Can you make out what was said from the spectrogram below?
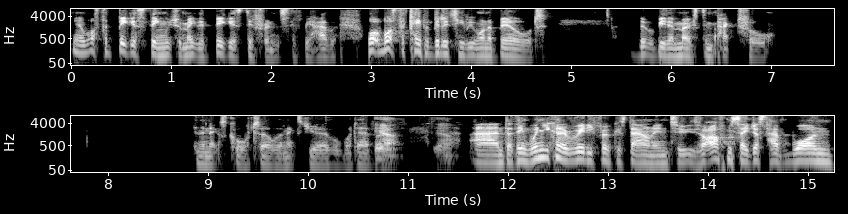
you know, what's the biggest thing which would make the biggest difference if we have what, what's the capability we want to build that would be the most impactful in the next quarter or the next year or whatever. Yeah. Yeah. And I think when you kind of really focus down into, so I often say just have one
